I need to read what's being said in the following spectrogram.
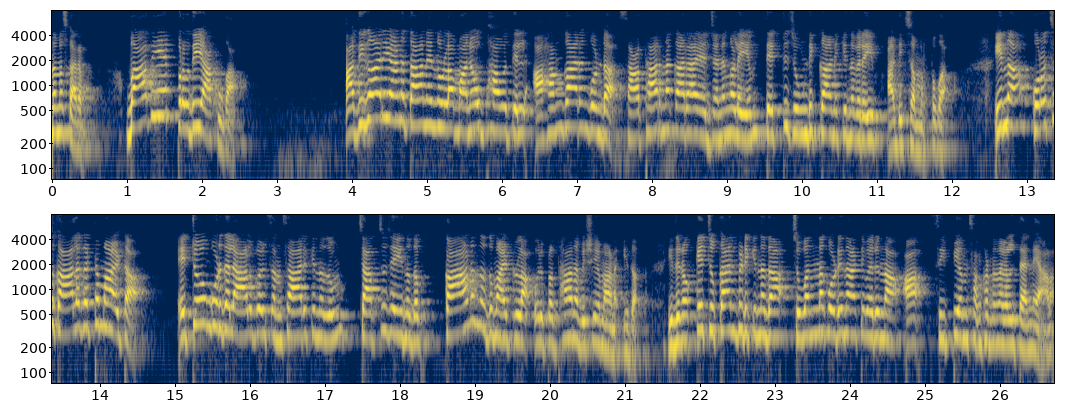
നമസ്കാരം. വാദിയെ പ്രതിയാക്കുക. അധികാരിയാണ് താൻ എന്നുള്ള മനോഭാവത്തിൽ അഹങ്കാരം കൊണ്ട് സാധാരണക്കാരായ ജനങ്ങളെയും തെറ്റ് ചൂണ്ടിക്കാണിക്കുന്നവരെയും അടിച്ചമർത്തുക. ഇന്ന് കുറച്ചു കാലഘട്ടമായിട്ട് ഏറ്റവും കൂടുതൽ ആളുകൾ സംസാരിക്കുന്നതും ചർച്ച ചെയ്യുന്നതും കാണുന്നതുമായിട്ടുള്ള ഒരു പ്രധാന വിഷയമാണ് ഇത്. ഇതിനൊക്കെ ചുക്കാൻ പിടിക്കുന്നത് ചുവന്ന കൊടി നാട്ടി വരുന്ന ആ സി സംഘടനകൾ തന്നെയാണ്.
